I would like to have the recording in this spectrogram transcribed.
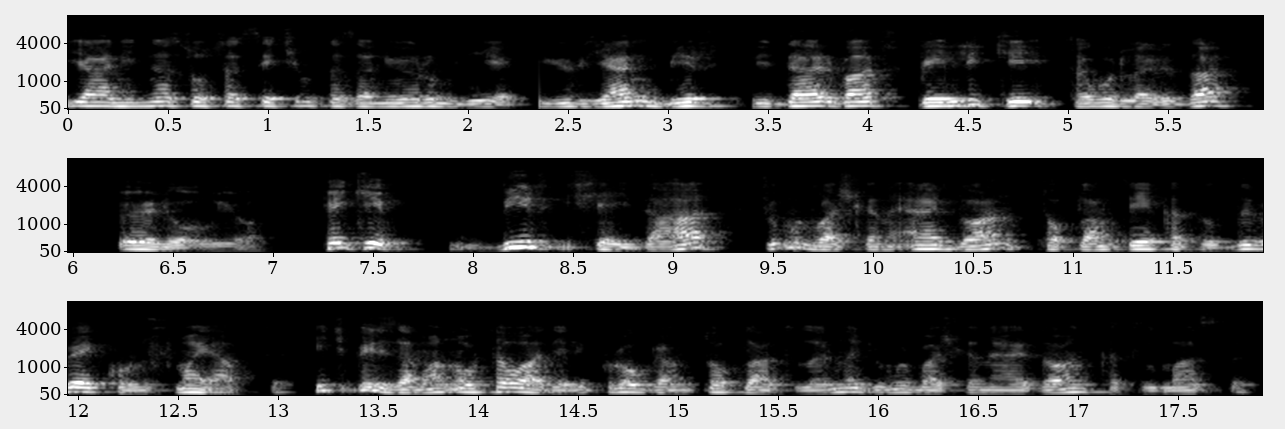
Yani nasıl olsa seçim kazanıyorum diye yürüyen bir lider var. Belli ki tavırları da öyle oluyor. Peki bir şey daha Cumhurbaşkanı Erdoğan toplantıya katıldı ve konuşma yaptı. Hiçbir zaman orta vadeli program toplantılarına Cumhurbaşkanı Erdoğan katılmazdı.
